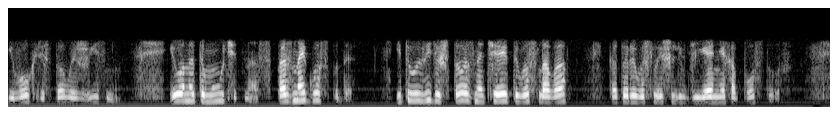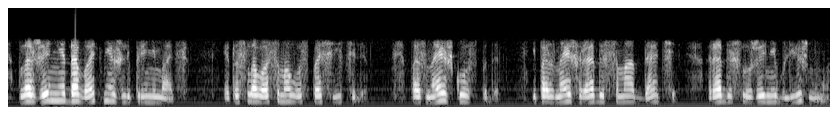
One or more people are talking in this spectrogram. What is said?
Его Христовой жизнью. И Он этому учит нас. Познай Господа, и ты увидишь, что означают Его слова, которые вы слышали в деяниях апостолов. Блажение давать, нежели принимать. Это слова самого Спасителя. Познаешь Господа и познаешь радость самоотдачи, радость служения ближнему,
